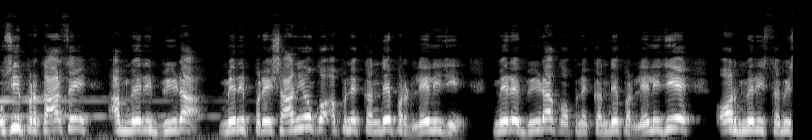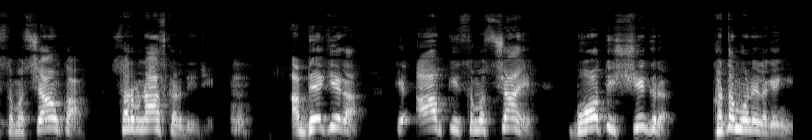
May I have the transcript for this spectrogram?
उसी प्रकार से अब मेरी बीड़ा, मेरी परेशानियों को अपने कंधे पर ले लीजिए, मेरे बीड़ा को अपने कंधे पर ले लीजिए और मेरी सभी समस्याओं का सर्वनाश कर दीजिए। अब देखिएगा कि आपकी समस्याएँ बहुत ही शीघ्र खत्म होने लगेंगी।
